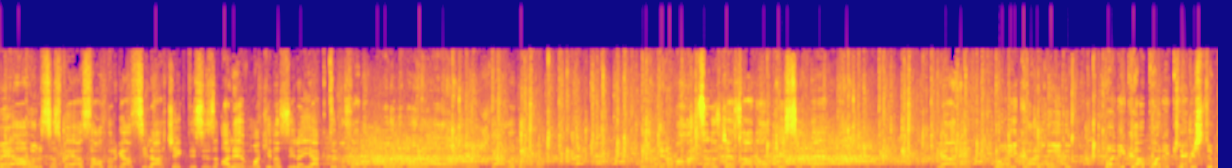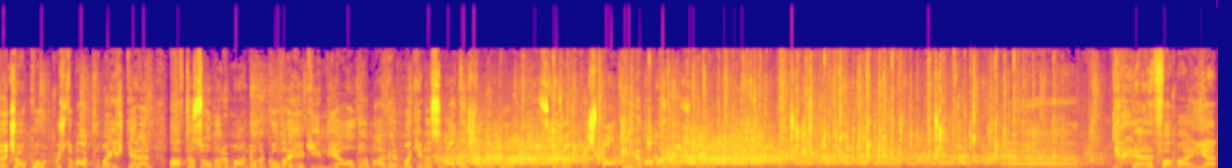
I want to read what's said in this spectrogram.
Veya hırsız veya saldırgan silah çekti. Siz alev makinesiyle yaktınız adamı. Böyle böyle olmuyor işte anladın mı? İndirim alırsınız cezada o kesin de. Yani panik haldeydim. Panik, paniklemiştim ve çok korkmuştum. Aklıma ilk gelen hafta sonları mangalı kolay yakayım diye aldığım alev makinesini ateşlemek oldu. Üzgünüm. Pişman değilim ama üzgünüm. Ee, Aman ya.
